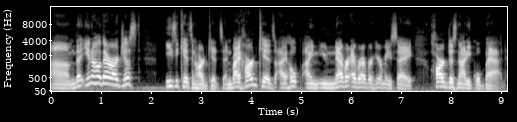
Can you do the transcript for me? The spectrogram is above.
um, that, you know, there are just easy kids and hard kids. And by hard kids, I hope I you never, ever, ever hear me say hard does not equal bad.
